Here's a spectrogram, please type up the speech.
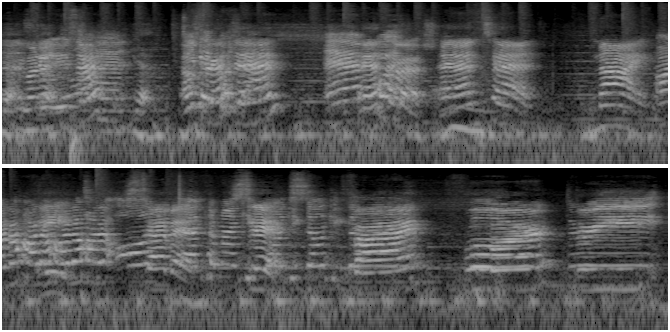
Yeah. You want to use that? Yeah. Deep Okay, breath push. And And push. push. And ten. Nine. Harder, harder, Eight, harder, harder. All seven, got. Come on, keep six, going, keep going, keep going. Five. four, three,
